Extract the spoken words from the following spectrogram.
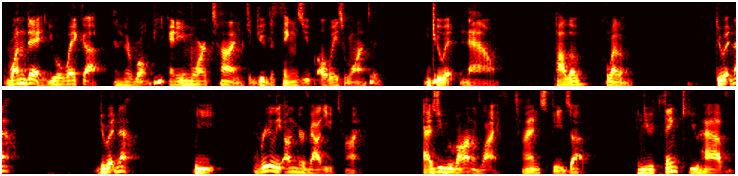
One day you will wake up and there won't be any more time to do the things you've always wanted. Do it now. Paulo Coelho. Do it now. Do it now. We really undervalue time. As you move on in life, time speeds up and you think you have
